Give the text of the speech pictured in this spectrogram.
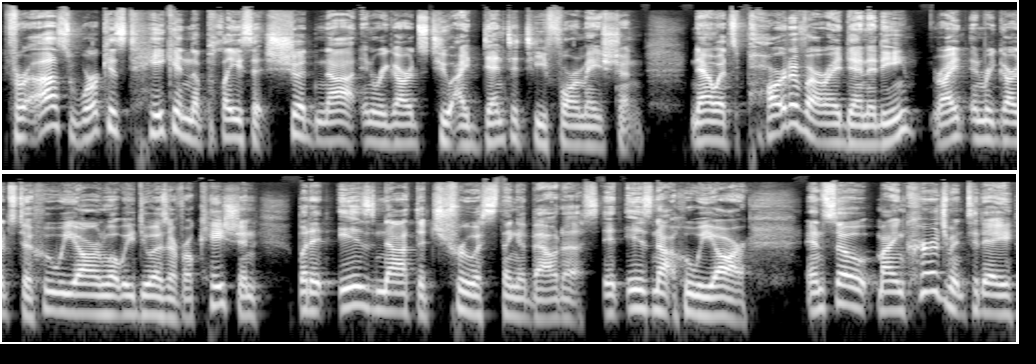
For us, work has taken the place it should not in regards to identity formation. Now, it's part of our identity, right, in regards to who we are and what we do as our vocation, but it is not the truest thing about us. It is not who we are. And so, my encouragement today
